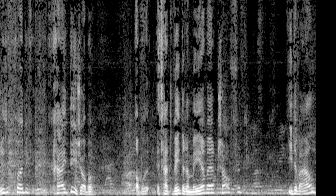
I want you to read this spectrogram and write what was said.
Risikofreudigkeit ist, aber, aber es hat weder einen Mehrwert geschaffen in der Welt.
